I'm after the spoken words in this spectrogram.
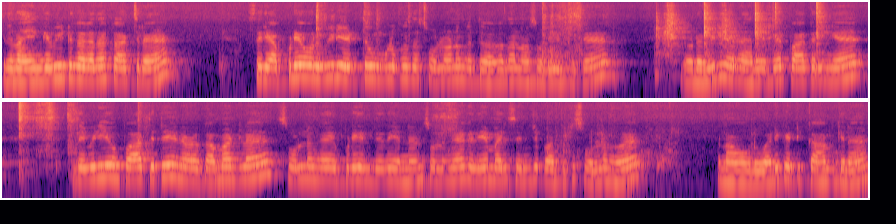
இதை நான் எங்கள் வீட்டுக்காக தான் காய்ச்சுறேன். சரி அப்படியே ஒரு வீடியோ எடுத்து உங்களுக்கும் இதை சொல்லணுங்கிறதுக்காக தான் நான் சொல்லிகிட்ருக்கேன் என்னோடய வீடியோ நிறைய பேர் பார்க்குறீங்க. இந்த வீடியோவை பார்த்துட்டு என்னோடய கமெண்டில் சொல்லுங்கள் எப்படி இருந்தது என்னன்னு சொல்லுங்கள் இதே மாதிரி செஞ்சு பார்த்துட்டு சொல்லுங்கள் நான் உங்களுக்கு வடிகட்டி காமிக்கிறேன்.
